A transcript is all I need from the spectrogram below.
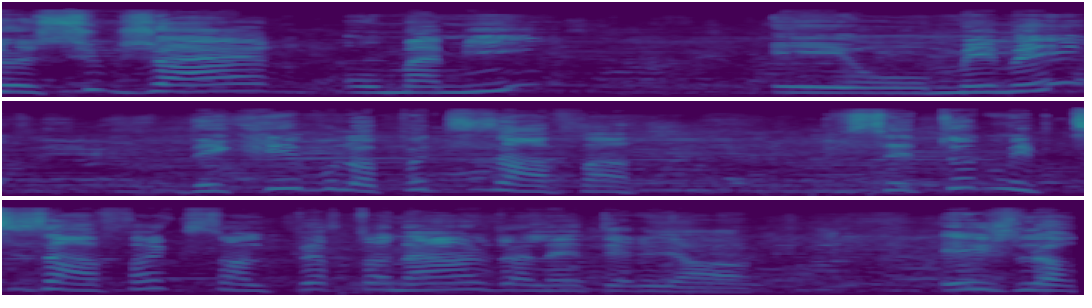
je suggère aux mamies et aux mémés d'écrire pour leurs petits-enfants. Puis c'est tous mes petits-enfants qui sont le personnage à l'intérieur. Et je leur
